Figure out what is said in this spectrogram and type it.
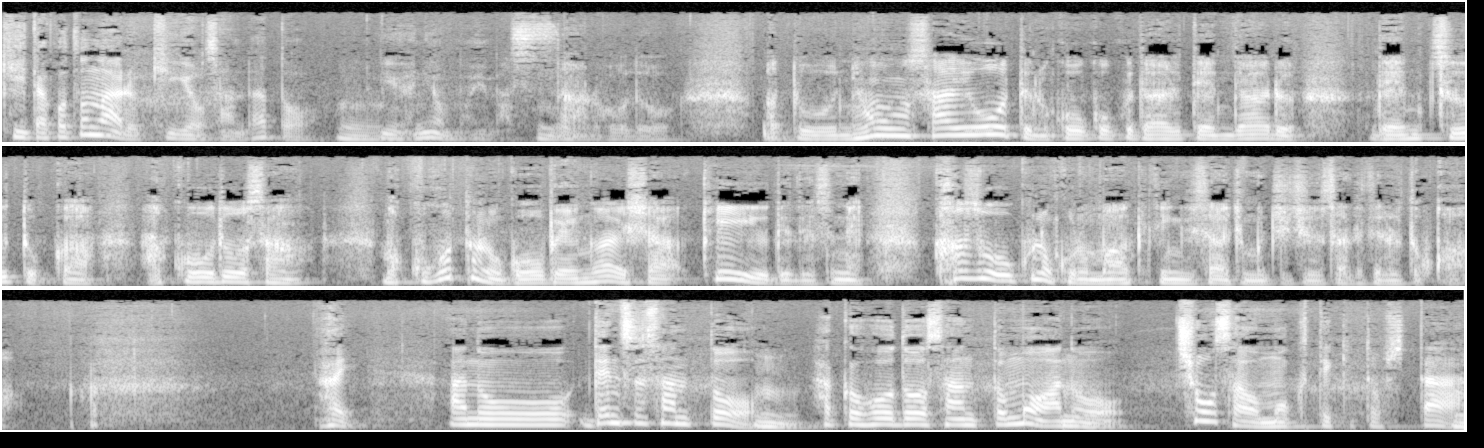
聞いたことのある企業さんだというふうに思います、うん、なるほど、あと日本最大手の広告代理店である電通とか博報堂さん、まあ、こことの合弁会社経由でですね、数多くのこのマーケティングリサーチも受注されてるとか。はい。あの電通さんと博報堂さんとも、あの、うん調査を目的とした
